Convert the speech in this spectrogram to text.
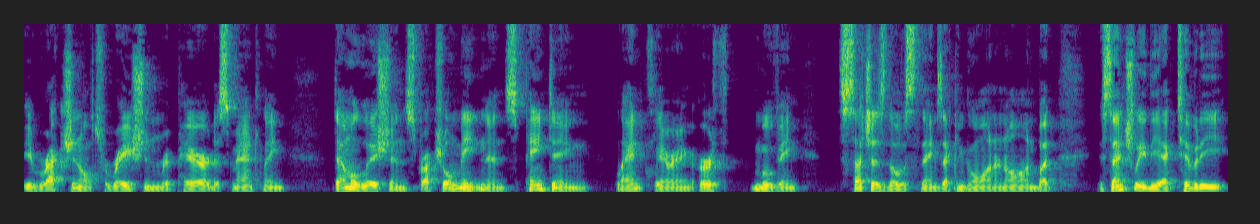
erection alteration repair dismantling demolition structural maintenance painting land clearing earth moving such as those things that can go on and on but essentially the activity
